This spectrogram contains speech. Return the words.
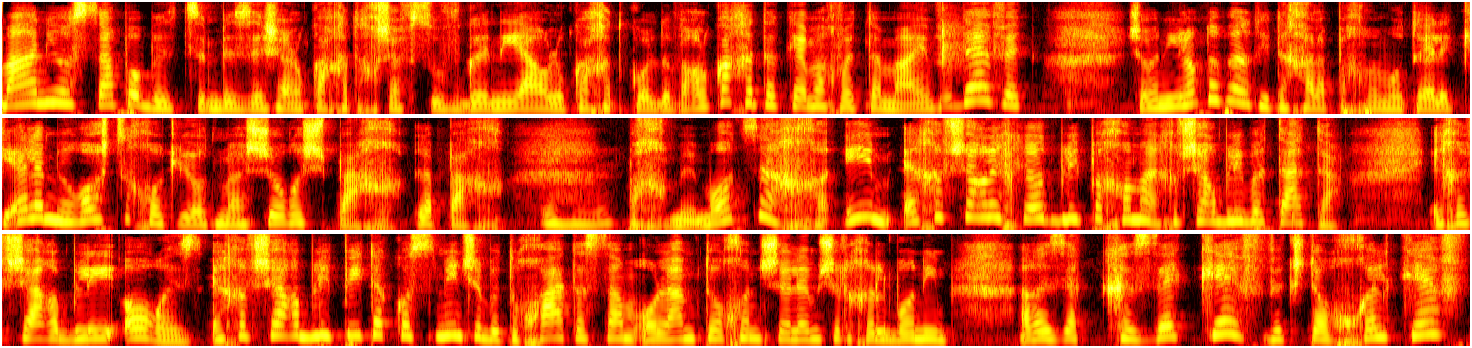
מה אני עושה פה בעצם בזה שאני לוקחת עכשיו סופגניה או לוקחת כל דבר? לוקחת את הקמח ואת המים ודבק. עכשיו אני לא מדברת איתך על הפחמימות האלה, כי אלה מראש צריכות להיות מהשורש פח לפח. פחמימות זה החיים, איך אפשר לחיות בלי פחמה? איך אפשר בלי בטטה? איך אפשר בלי אורז? איך אפשר בלי פיתה קוסמין שבתוכה אתה שם עולם תוכן שלם של חלבונים? הרי זה כזה כיף, וכשאתה אוכל כיף,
